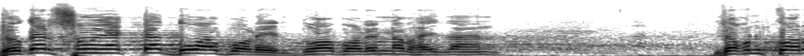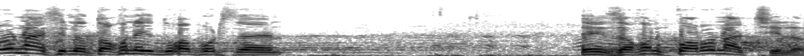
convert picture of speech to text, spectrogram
ঢোকার সময় একটা দোয়া পড়েন। দোয়া পড়েন না ভাইজান? যখন করোনা ছিল, তখন এই দোয়া পড়ছেন? এই যখন করোনা ছিল।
